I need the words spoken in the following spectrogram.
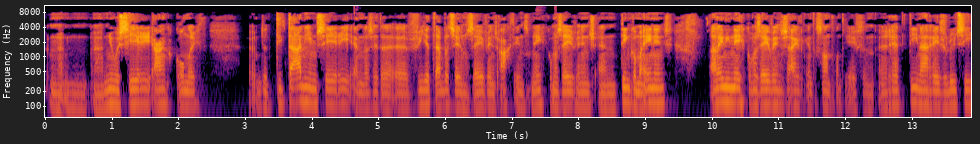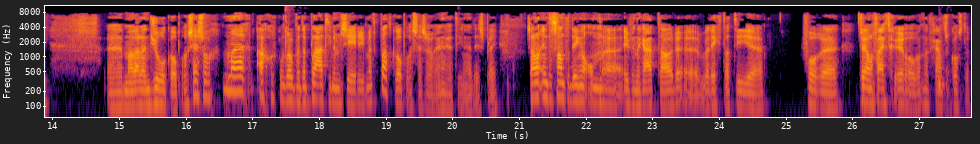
een, een, een nieuwe serie aangekondigd. De Titanium serie. En daar zitten eh, vier tablets in van 7 inch, 8 inch, 9,7 inch en 10,1 inch. Alleen die 9,7 inch is eigenlijk interessant, want die heeft een retina resolutie. eh, maar wel een dual-core processor. Maar Argos komt ook met een Platinum serie met quad-core processor en retina display. Het zijn wel interessante dingen om eh, even in de gaten te houden. Wellicht dat die voor eh 250 euro, want dat gaan ze kosten,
